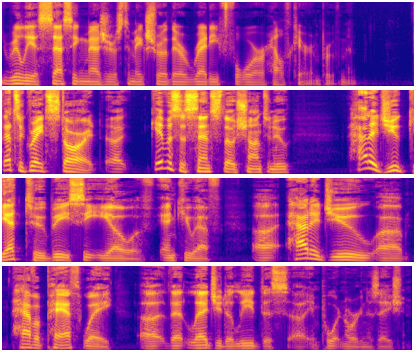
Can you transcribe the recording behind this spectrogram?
really assessing measures to make sure they're ready for healthcare improvement. That's a great start. Uh, give us a sense, though, Shantanu. How did you get to be CEO of NQF? Uh, how did you uh, have a pathway uh, that led you to lead this uh, important organization?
